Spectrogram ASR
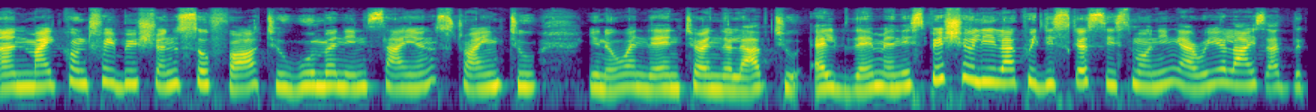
And my contribution so far to women in science, trying to, you know, when they enter in the lab, to help them, and especially like we discussed this morning, I realized that the,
